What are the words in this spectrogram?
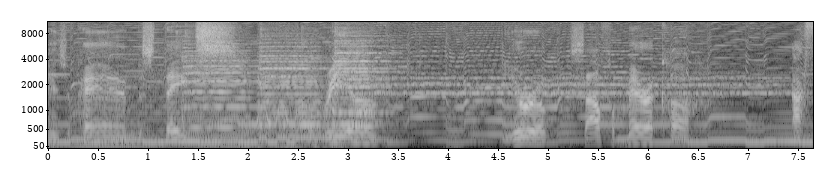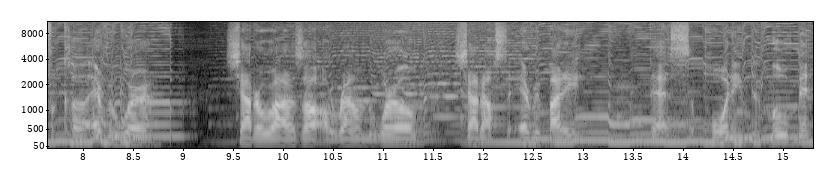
in Japan, the States, Korea, Europe, South America, Africa, everywhere. Shadow Riders are around the world. Shout outs to everybody that's supporting the movement.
